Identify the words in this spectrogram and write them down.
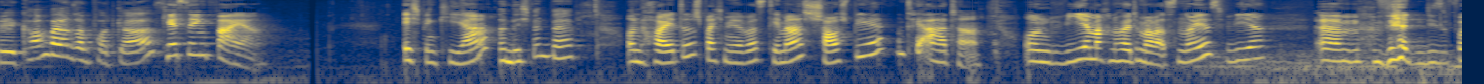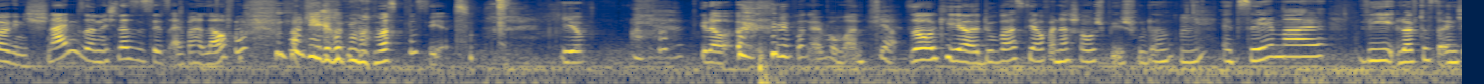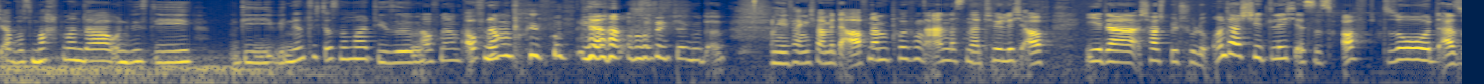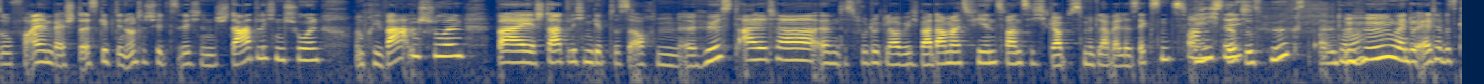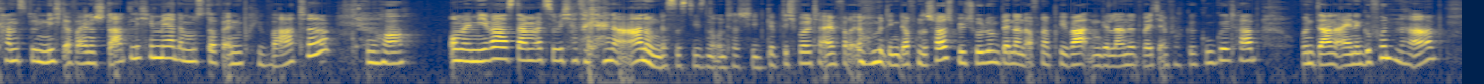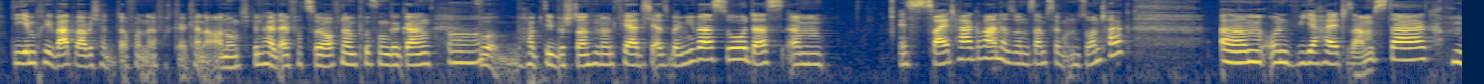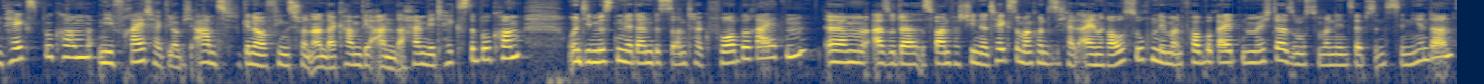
Willkommen bei unserem Podcast Kissing Fire. Ich bin Kia. Und ich bin Beb. Und heute sprechen wir über das Thema Schauspiel und Theater. Und wir machen heute mal was Neues. Wir ähm, werden diese Folge nicht schneiden, sondern ich lasse es jetzt einfach laufen und wir gucken mal, was passiert. Yep. Genau, wir fangen einfach mal an. Ja. So, Kia, du warst ja auf einer Schauspielschule. Mhm. Erzähl mal, wie läuft das da eigentlich ab? Was macht man da und wie ist die, die, wie nennt sich das nochmal? Diese Aufnahmeprüfung? Aufnahmeprüfung. Ja. Oh, fängt ja gut an. Okay, fange ich mal mit der Aufnahmeprüfung an. Das ist natürlich auf jeder Schauspielschule unterschiedlich. Es ist oft so, also vor allem bei, es gibt den Unterschied zwischen staatlichen Schulen und privaten Schulen. Bei staatlichen gibt es auch ein äh, Höchstalter. Ähm, das wurde, glaube ich, war damals 24. Ich glaube, es ist mittlerweile 26. Echt? Das ist Höchstalter? Mhm, wenn du älter bist, kannst du nicht auf eine staatliche mehr, dann musst du auf eine private. Oha. Und bei mir war es damals so, ich hatte keine Ahnung, dass es diesen Unterschied gibt. Ich wollte einfach unbedingt auf eine Schauspielschule und bin dann auf einer privaten gelandet, weil ich einfach gegoogelt habe und dann eine gefunden habe, die eben privat war, aber ich hatte davon einfach gar keine Ahnung. Ich bin halt einfach zur Aufnahmeprüfung gegangen, wo, hab die bestanden und fertig. Also bei mir war es so, dass ähm, es zwei Tage waren, also ein Samstag und ein Sonntag. Ähm, und wir halt Samstag einen Text bekommen. Nee, Freitag, glaube ich, abends, genau, fing es schon an. Da kamen wir an. Da haben wir Texte bekommen und die müssten wir dann bis Sonntag vorbereiten. Ähm, also da, es waren verschiedene Texte. Man konnte sich halt einen raussuchen, den man vorbereiten möchte. Also musste man den selbst inszenieren dann.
